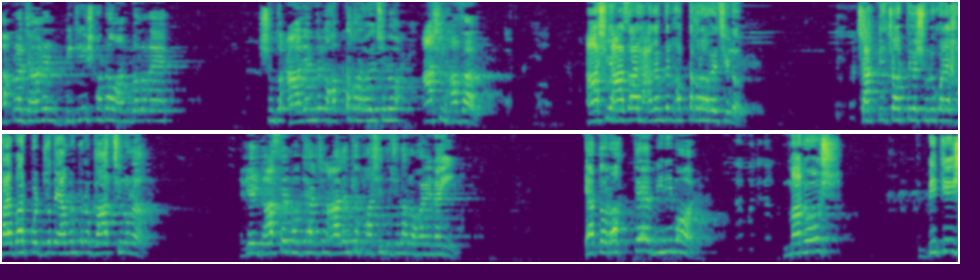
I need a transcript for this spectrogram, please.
আপনারা জানেন, ব্রিটিশ হটাও আন্দোলনে শুধু আলেমদেরকে হত্যা করা হয়েছিল আশি হাজার। আশি হাজার আলেমদেরকে হত্যা করা হয়েছিল। চাকরি চর থেকে শুরু করে খায়বার পর্যন্ত এমন কোনো গাছ ছিল না। এই গাছের মধ্যে একজন আলেমকে ফাঁসিতে ঝুলানো হয় নাই। এত রক্তের বিনিময় মানুষ ব্রিটিশ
